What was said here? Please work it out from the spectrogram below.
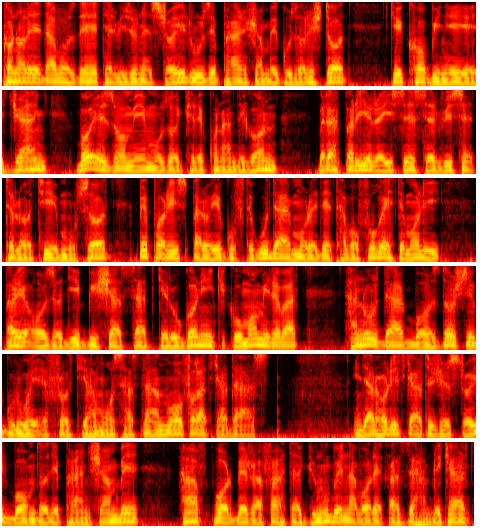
کانال دوازده تلویزیون اسرائیل روز پنجشنبه گزارش داد که کابینه جنگ با اعزام مذاکره کنندگان به رهبری رئیس سرویس اطلاعاتی موساد به پاریس برای گفتگو در مورد توافق احتمالی برای آزادی بیش از صد گروگانی که گما می رود هنوز در بازداشت گروه افراطی حماس هستند موافقت کرده است. این در حالی است که ارتش اسرائیل بامداد پنجشنبه هفت بار به رفح در جنوب نوار غزه حمله کرد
